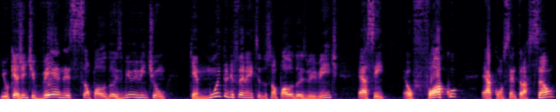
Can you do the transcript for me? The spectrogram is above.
E o que a gente vê nesse São Paulo 2021, que é muito diferente do São Paulo 2020, é assim: é o foco, é a concentração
